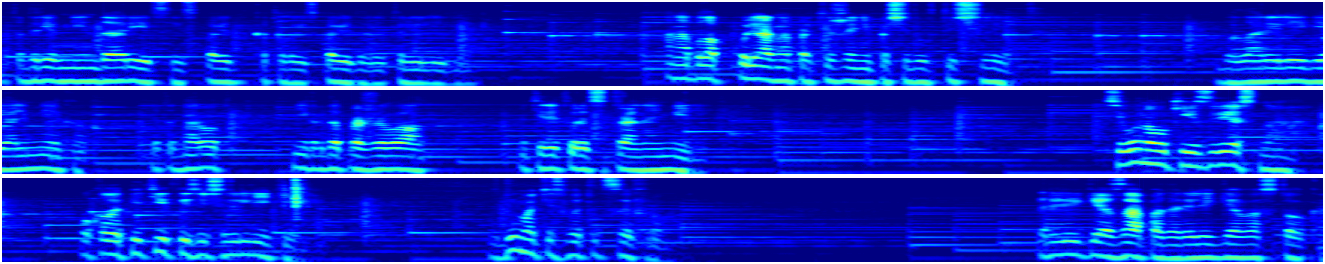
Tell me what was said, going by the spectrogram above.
Это древние индоарийцы, которые исповедовали эту религию. Она была популярна на протяжении почти двух тысяч лет. Была религия альмеков. Этот народ никогда проживал на территории Центральной Америки. Всего науке известно около пяти тысяч религий. Вдумайтесь в эту цифру. Религия Запада, религия Востока,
